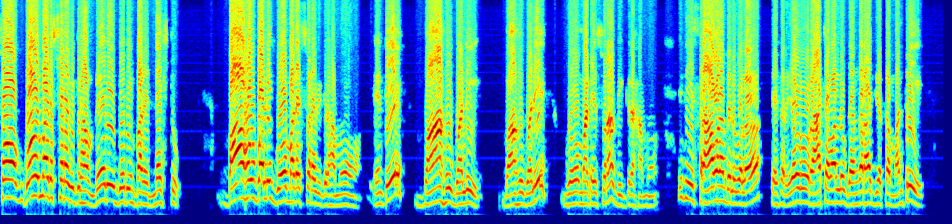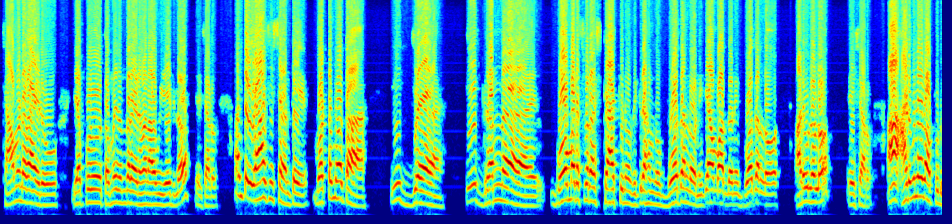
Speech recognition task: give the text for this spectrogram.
సో గోమడేశ్వర విగ్రహం very very important next Bahubali Gomateshwara విగ్రహము. ఏంటి? బాహుబలి బాహుబలి గోమటేశ్వర విగ్రహము. ఇది శ్రావణ వెలుగులో చేశారు. ఎవరు? రాచమల్లు గంగరాజు యొక్క మంత్రి చాముండరాయుడు ఎప్పుడు తొమ్మిది వందల ఎనభై నాలుగు ఏడులో చేశాడు. అంటే ఎలా చేశాడంటే మొట్టమొదట ఈ ఈ గ్రంథ గోమరేశ్వర స్టాచ్యూను విగ్రహంను బోధనలో నిజామాబాద్లోని బోధంలో బోధనలో అడవులలో వేశారు. ఆ అడవులలో అప్పుడు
